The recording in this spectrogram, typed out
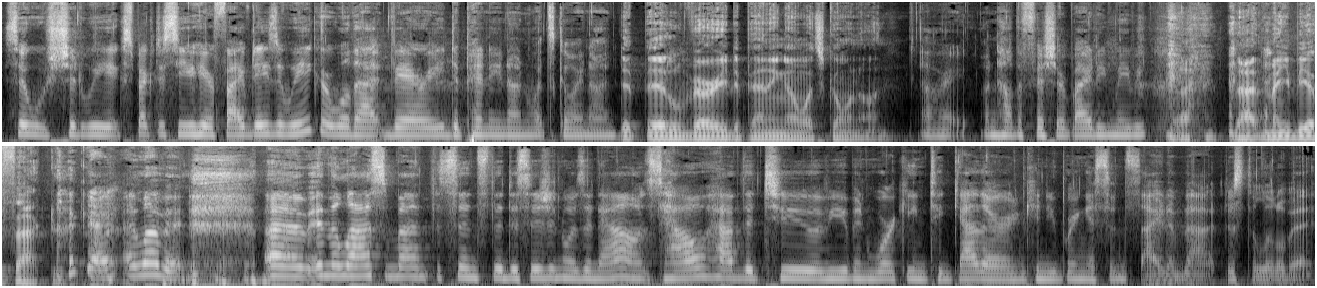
So, should we expect to see you here five days a week, or will that vary depending on what's going on? It'll vary depending on what's going on. All right, on how the fish are biting, maybe. that may be a factor. okay, I love it. Um, in the last month since the decision was announced, how have the two of you been working together, and can you bring us inside of that just a little bit?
